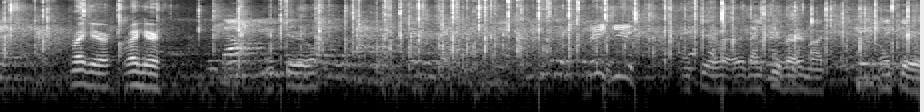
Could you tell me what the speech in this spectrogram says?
this. Right here, right here. Without you, you. this doesn't happen. Thank you. Thank you, thank you very much. Thank you.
